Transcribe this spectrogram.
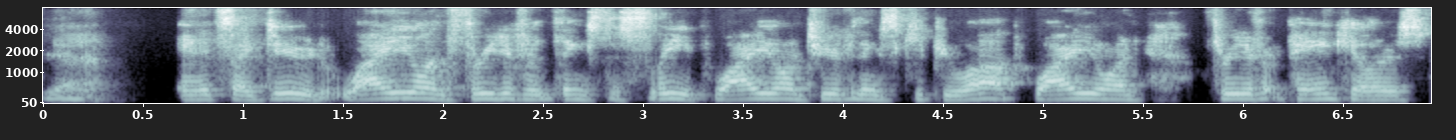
Yeah. And it's like, dude, why are you on three different things to sleep? Why are you on two different things to keep you up? Why are you on three different painkillers?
